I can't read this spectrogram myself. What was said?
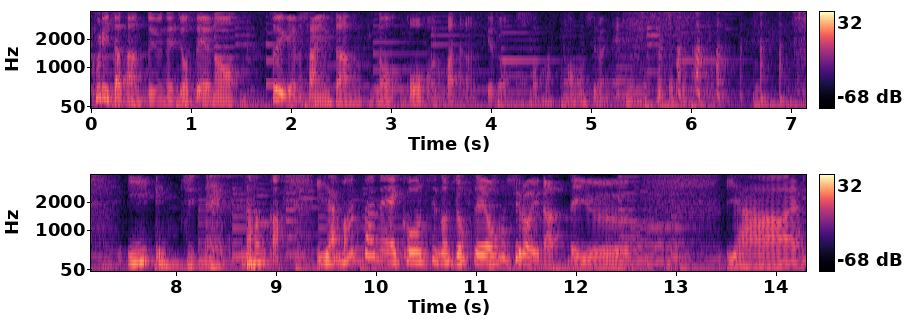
栗田さんというね女性の水芸の社員さんの広報の方なんですけどま面白いね。うん面白かったですね いいエッジ。なんかいやまたねコーチの女性面白いなっていう。いやーやっ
